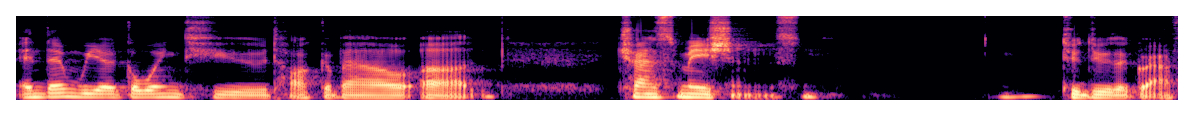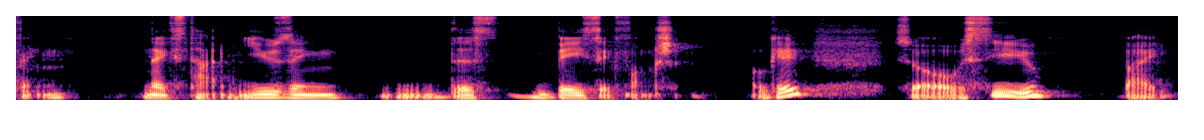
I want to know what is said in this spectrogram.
And then we are going to talk about uh, transformations to do the graphing next time using this basic function. Okay, so see you. Bye.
